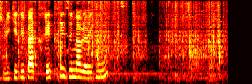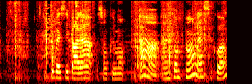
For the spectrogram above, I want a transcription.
Celui qui n'était pas très très aimable avec nous. Est-ce que je peux passer par là sans que mon... Ah, un campement là, c'est quoi?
